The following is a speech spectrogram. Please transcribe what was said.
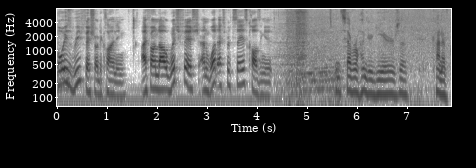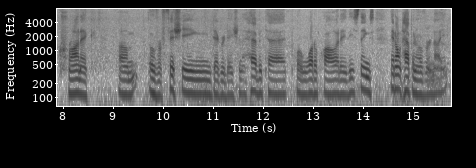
Hawaii's reef fish are declining. I found out which fish and what experts say is causing it. It's been several hundred years of kind of chronic um, overfishing, degradation of habitat, poor water quality. These things, they don't happen overnight.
